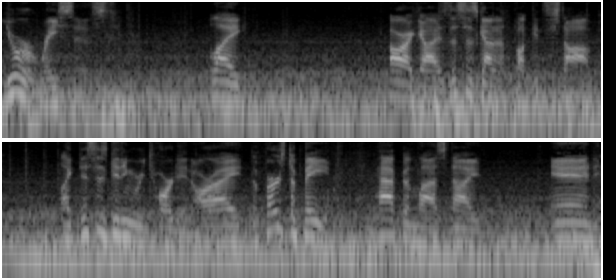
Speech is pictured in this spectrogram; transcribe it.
You're a racist. Like, alright, guys, this has gotta fucking stop. Like, this is getting retarded, alright? The first debate happened last night, and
